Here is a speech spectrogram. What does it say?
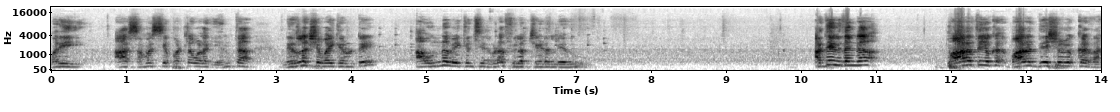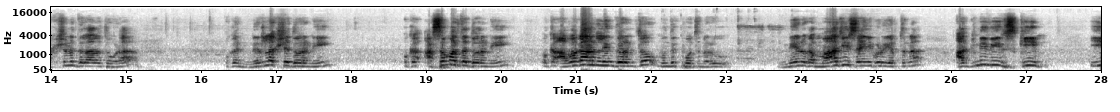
మరి ఆ సమస్య పట్ల వాళ్ళకి ఎంత నిర్లక్ష్య వైఖరి ఉంటే ఆ ఉన్న వేకెన్సీని కూడా ఫిలప్ చేయడం లేదు. అదేవిధంగా భారత యొక్క భారతదేశం యొక్క రక్షణ దళాలతో కూడా ఒక నిర్లక్ష్య ధోరణి ఒక అసమర్థ ధోరణి ఒక అవగాహన లేని ధోరణితో ముందుకు పోతున్నారు. నేను ఒక మాజీ సైనికుడు చెప్తున్నా అగ్నివీర్ స్కీమ్ ఈ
